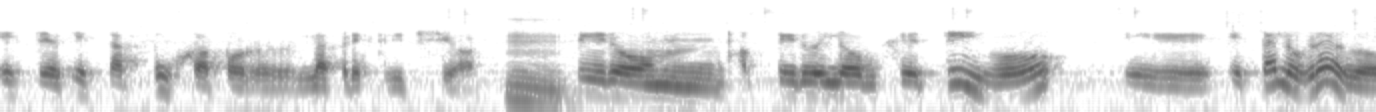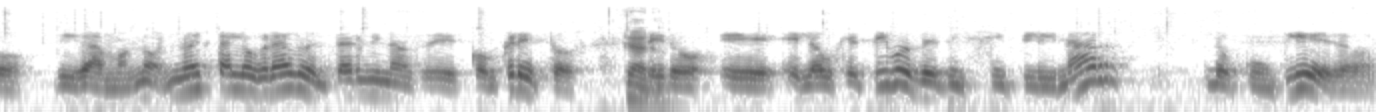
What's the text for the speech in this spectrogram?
este, esta puja por la prescripción. Mm. Pero, mm, pero el objetivo está logrado, digamos, no, no está logrado en términos de concretos, pero eh, el objetivo de disciplinar lo cumplieron.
